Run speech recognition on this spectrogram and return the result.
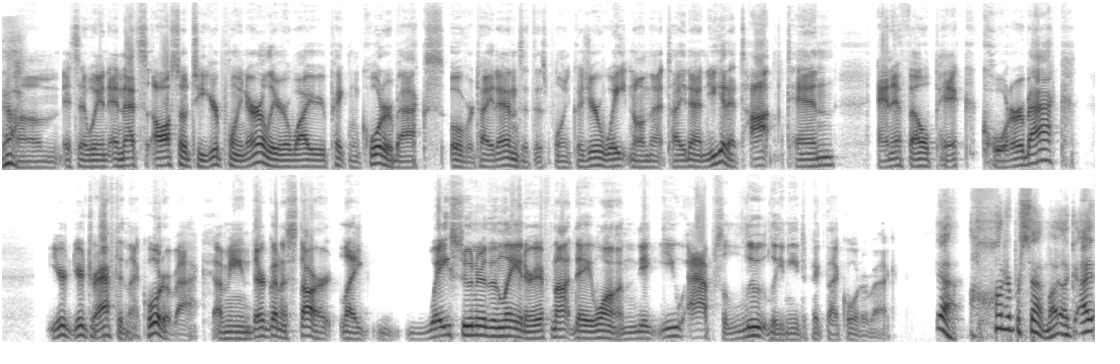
Yeah, um, it's a win, and that's also to your point earlier why you're picking quarterbacks over tight ends at this point because you're waiting on that tight end. You get a top ten NFL pick quarterback, you're you're drafting that quarterback. I mean, they're going to start like way sooner than later, if not day one. You absolutely need to pick that quarterback. Yeah, hundred percent. Like I,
